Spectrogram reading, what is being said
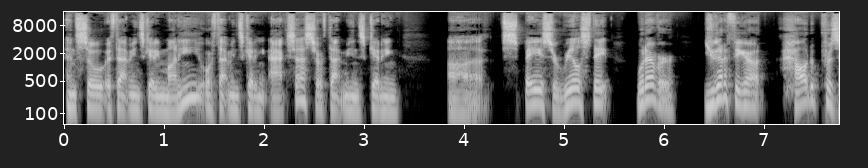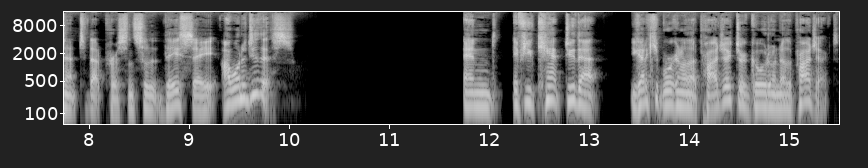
And so if that means getting money or if that means getting access or if that means getting uh, space or real estate, whatever, you got to figure out how to present to that person so that they say, I want to do this. And if you can't do that, you got to keep working on that project or go to another project.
